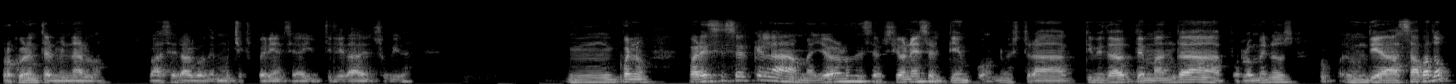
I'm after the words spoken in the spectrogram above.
procuren terminarlo. Va a ser algo de mucha experiencia y utilidad en su vida. Mm, bueno, parece ser que la mayor deserción es el tiempo. Nuestra actividad demanda por lo menos un día sábado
